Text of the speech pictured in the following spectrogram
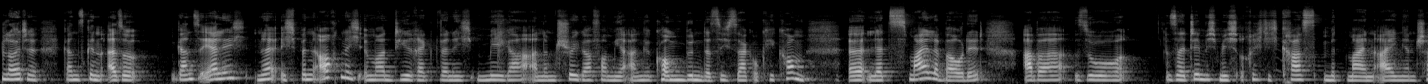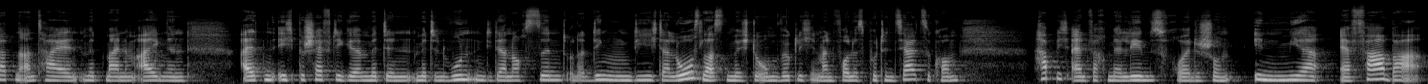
Leute, ganz genau, also ganz ehrlich, ne, ich bin auch nicht immer direkt, wenn ich mega an einem Trigger von mir angekommen bin, dass ich sage, okay, komm, äh, let's smile about it. Aber so seitdem ich mich richtig krass mit meinen eigenen Schattenanteilen, mit meinem eigenen alten Ich beschäftige, mit den, mit den Wunden, die da noch sind oder Dingen, die ich da loslassen möchte, um wirklich in mein volles Potenzial zu kommen, habe ich einfach mehr Lebensfreude schon in mir erfahrbar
